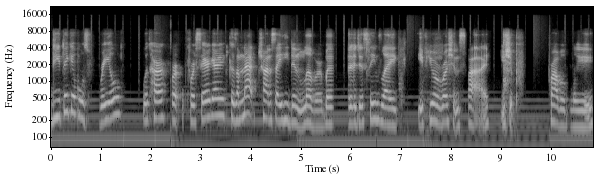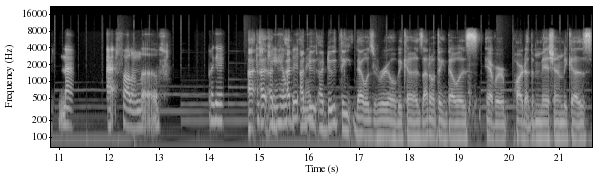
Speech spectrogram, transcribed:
do you think it was real with her for for Sergey? Because I'm not trying to say he didn't love her, but it just seems like if you're a Russian spy, you should pr- probably not not fall in love. But I guess I I, I, I, it, I do I do think that was real because I don't think that was ever part of the mission because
